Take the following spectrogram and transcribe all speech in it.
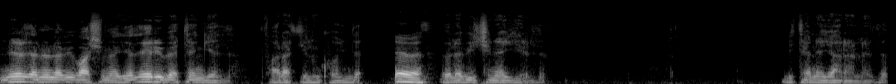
Nereden öyle bir başıma geldi? Eribet'ten geldi. Farhat Yıl'ın koyunda. Evet. Böyle bir içine girdi. Bir tane yaraladı.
